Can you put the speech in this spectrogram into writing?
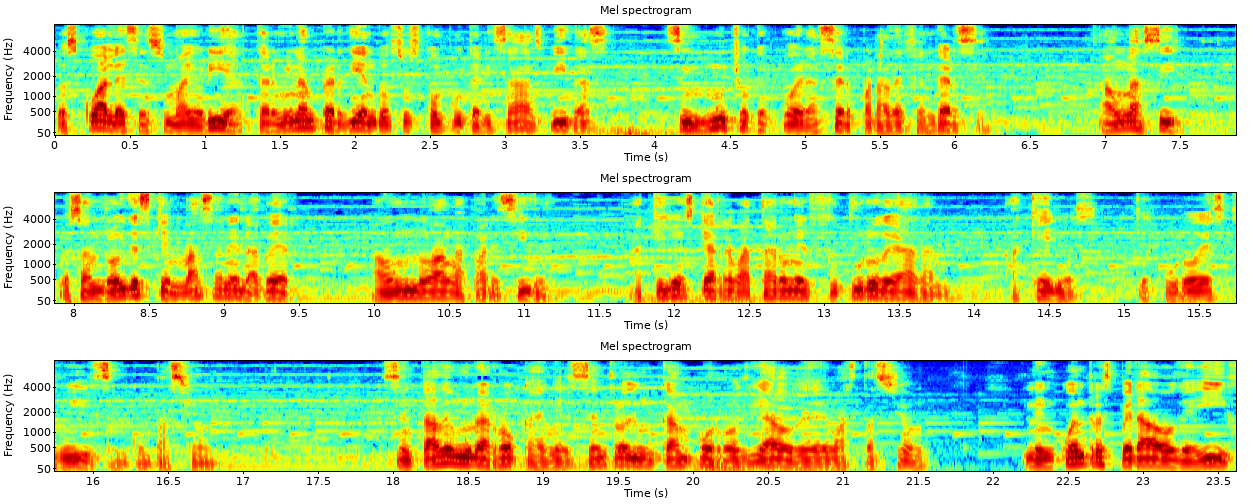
los cuales en su mayoría terminan perdiendo sus computarizadas vidas sin mucho que poder hacer para defenderse. Aún así, los androides que más anhela ver aún no han aparecido, aquellos que arrebataron el futuro de Adam, aquellos que juró destruir sin compasión. Sentado en una roca en el centro de un campo rodeado de devastación, el encuentro esperado de Eve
